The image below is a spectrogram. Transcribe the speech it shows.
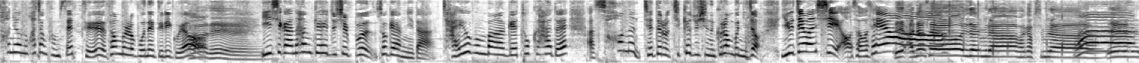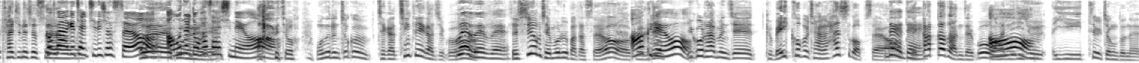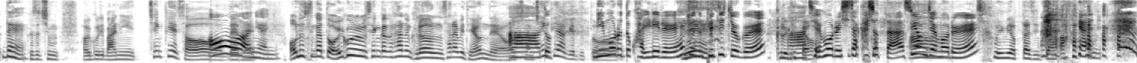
천연 화장품 세트 선물로 보내드리고요. 아, 네. 이 시간 함께 해주실 분 소개합니다. 자유분방하게 토크하되 아, 선은 제대로 지켜주시는 그런 분이죠. 유재환 씨, 어서 오세요. 예, 안녕하세요. 이자입니다. 반갑습니다. 예, 잘 지내셨어요? 건강하게 잘 지내셨어요? 네, 아, 오늘도. 화사하시네요. 아, 그죠. 오늘은 조금 제가 창피해가지고. 왜, 왜, 왜? 제 수염 제모를 받았어요. 아, 그래요? 이걸 하면 이제 그 메이크업을 잘 할 수가 없어요. 네, 근데 네. 깎아도 안 되고, 어. 한 2주, 이틀 정도는. 네. 그래서 지금 얼굴이 많이 창피해서. 어, 네네. 아니, 아니. 어느 순간 또 얼굴 생각을 하는 그런 사람이 되었네요. 아, 참또 창피하게도 또. 미모로 또 관리를 해주는 네. 뷰티 쪽을. 그러게요. 아, 제모를 시작하셨다. 수염 아, 제모를. 참 의미 없다, 진짜. 아, 아니, 아니.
